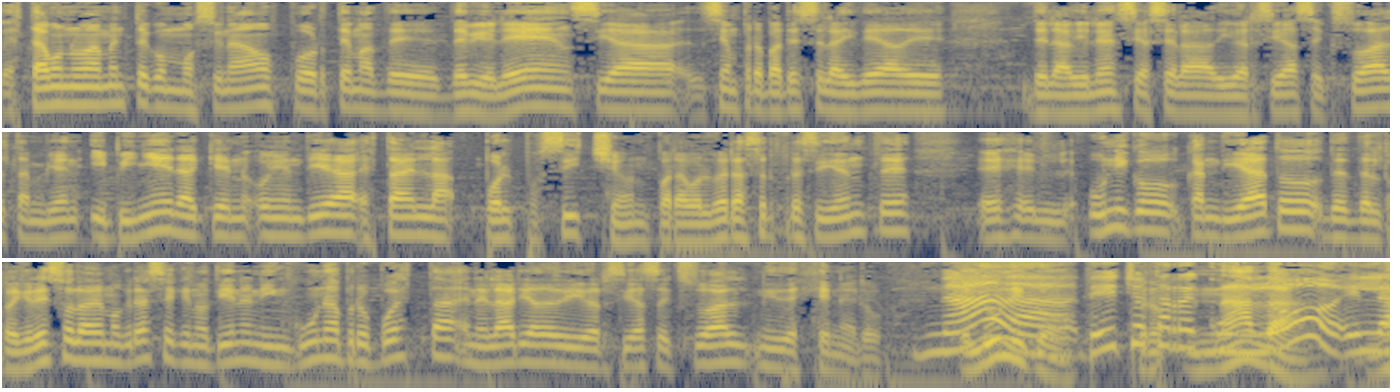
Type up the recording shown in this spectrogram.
estamos nuevamente conmocionados por temas de, de violencia, siempre aparece la idea de, de la violencia hacia la diversidad sexual también. Y Piñera, quien hoy en día está en la pole position para volver a ser presidente, es el único candidato desde el regreso a la democracia que no tiene ninguna propuesta en el área de diversidad sexual ni de género. Nada, El único. de hecho hasta reculó. nada, en, la,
